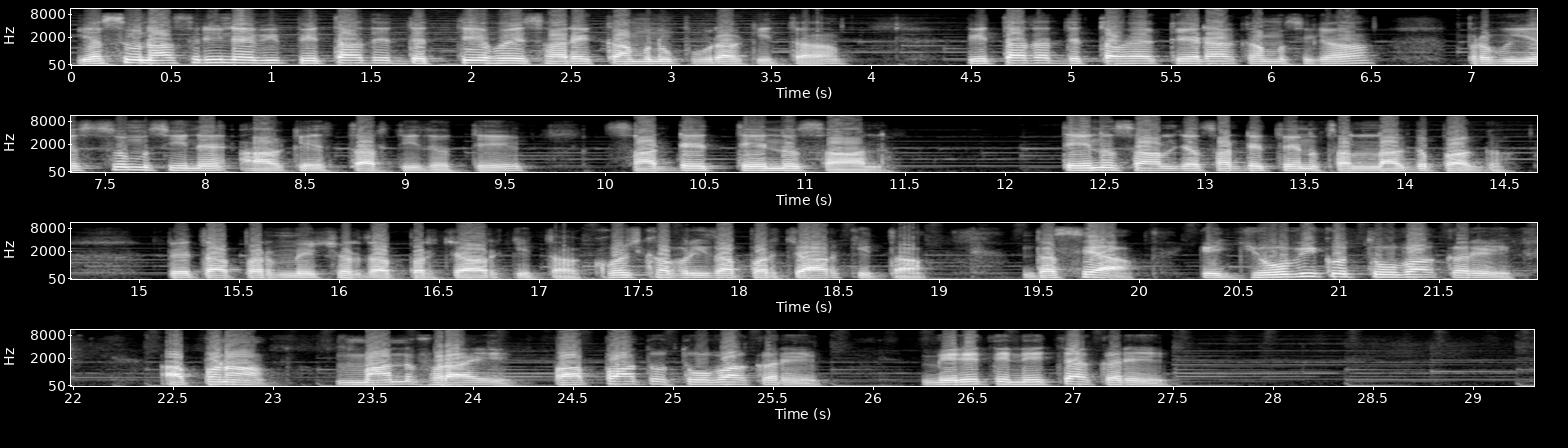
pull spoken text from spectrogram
ਯਸੂ ਨਾਸਰੀ ਨੇ ਵੀ ਪਿਤਾ ਦੇ ਦਿੱਤੇ ਹੋਏ ਸਾਰੇ ਕੰਮ ਨੂੰ ਪੂਰਾ ਕੀਤਾ। ਪਿਤਾ ਦਾ ਦਿੱਤਾ ਹੋਇਆ ਕਿਹੜਾ ਕੰਮ ਸੀਗਾ? ਪ੍ਰਭੂ ਯਿਸੂ ਮਸੀਹ ਨੇ ਆ ਕੇ ਇਸ ਧਰਤੀ ਦੇ ਉੱਤੇ ਸਾਢੇ 3 ਸਾਲ 3 ਸਾਲ ਜਾਂ ਸਾਢੇ 3 ਸਾਲ ਲਗਭਗ ਪਿਤਾ ਪਰਮੇਸ਼ਰ ਦਾ ਪ੍ਰਚਾਰ ਕੀਤਾ, ਖੁਸ਼ਖਬਰੀ ਦਾ ਪ੍ਰਚਾਰ ਕੀਤਾ। ਦੱਸਿਆ ਕਿ ਜੋ ਵੀ ਕੋਈ ਤੋਬਾ ਕਰੇ, ਆਪਣਾ ਮਨ ਫਰਾਏ, ਪਾਪਾਂ ਤੋਂ ਤੋਬਾ ਕਰੇ, ਮੇਰੇ ਤੇ ਨੇਚਾ ਕਰੇ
